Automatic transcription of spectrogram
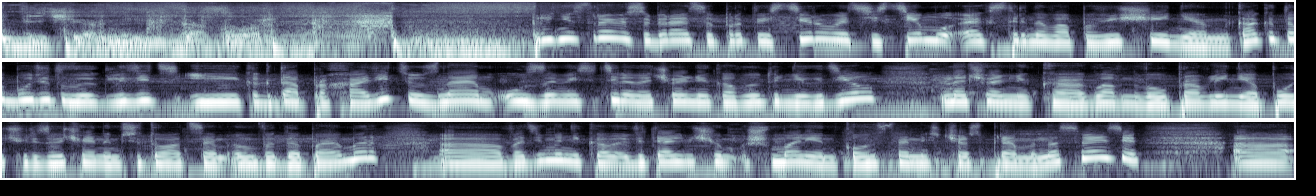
Вечерний дозор. Приднестровье собирается протестировать систему экстренного оповещения. Как это будет выглядеть и когда проходить, узнаем у заместителя начальника внутренних дел, начальника главного управления по чрезвычайным ситуациям МВД ПМР э, Вадима Никол... Витальевичем Шмаленко. Он с нами сейчас прямо на связи. Э,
